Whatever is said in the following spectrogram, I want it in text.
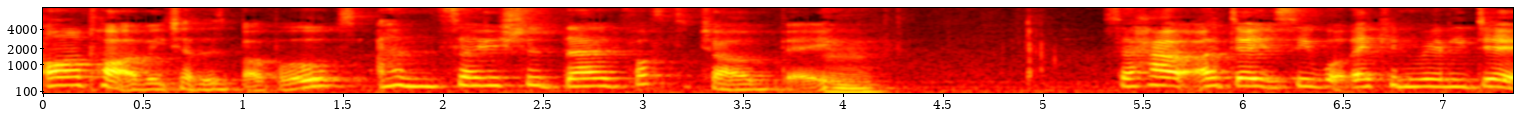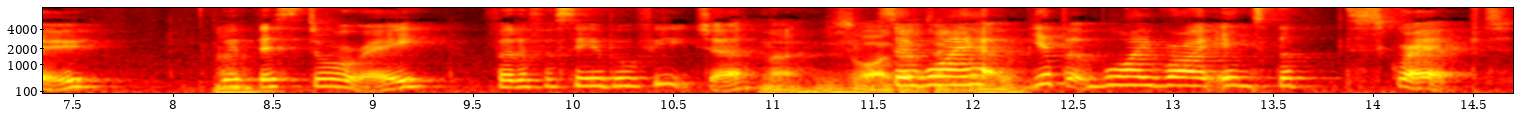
are part of each other's bubbles, and so should their foster child be. Mm. So how I don't see what they can really do No. with this story for the foreseeable future. No, this is what I So why? Ha- yeah, but why write into the script?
